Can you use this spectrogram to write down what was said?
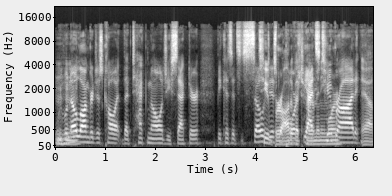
We will no mm-hmm. longer just call it the technology sector because it's so Too broad of a disproportionate. yeah, it's anymore. too broad Yeah,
